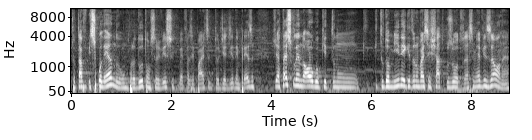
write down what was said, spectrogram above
tu tá escolhendo um produto, um serviço que vai fazer parte do teu dia a dia da empresa, tu já tá escolhendo algo que tu não que, que tu domina e que tu não vai ser chato com os outros. Essa é a minha visão, né?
